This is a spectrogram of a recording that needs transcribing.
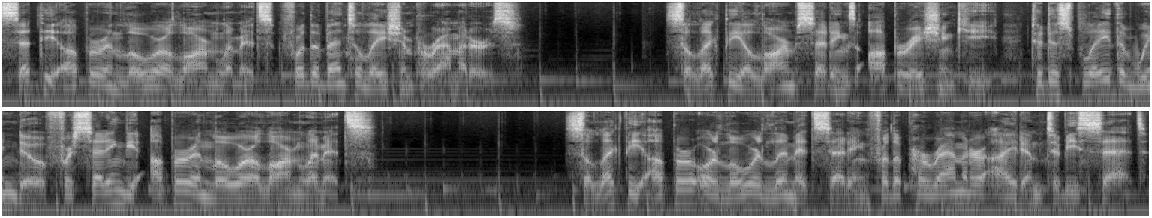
Set the upper and lower alarm limits for the ventilation parameters. Select the alarm settings operation key to display the window for setting the upper and lower alarm limits. Select the upper or lower limit setting for the parameter item to be set,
